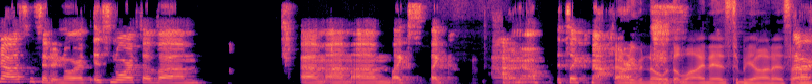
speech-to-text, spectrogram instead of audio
no. It's considered north. It's north of um, um, um, um, like like I don't know. It's like not. I don't even know what the line is, to be honest. I don't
